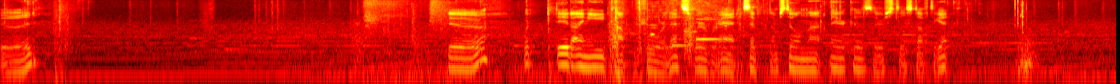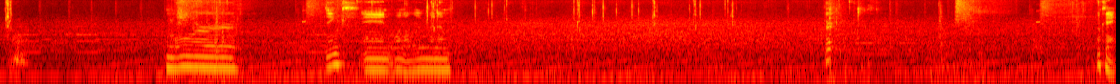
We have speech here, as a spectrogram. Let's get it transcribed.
good. Duh What did I need copper for? That's where we're at, except I'm still not there because there's still stuff to get. More zinc and one aluminum. Okay,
